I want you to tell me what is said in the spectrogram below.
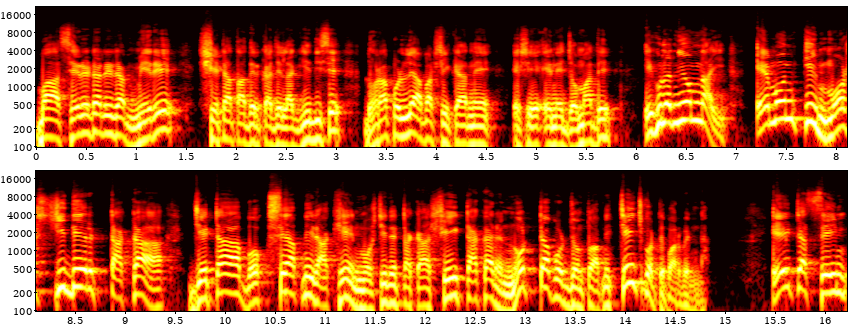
বা সেক্রেটারিরা মেরে সেটা তাদের কাজে লাগিয়ে দিছে। ধরা পড়লে আবার সেখানে এসে এনে জমা দে। এগুলো নিয়ম নাই। এমনকি মসজিদের টাকা যেটা বক্সে আপনি রাখেন, মসজিদের টাকা, সেই টাকার নোটটা পর্যন্ত আপনি চেঞ্জ করতে পারবেন না। এইটা সেম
